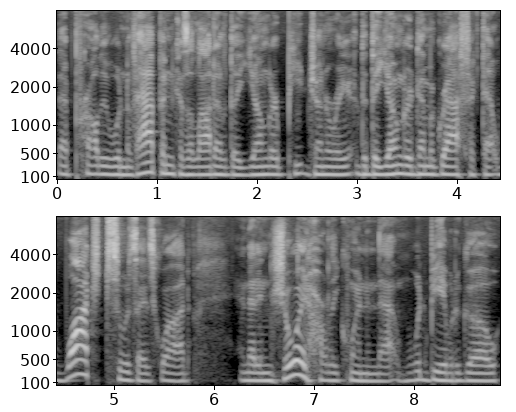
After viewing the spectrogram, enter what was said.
that probably wouldn't have happened because a lot of the younger pe- genera- the, the younger demographic that watched Suicide Squad and that enjoyed Harley Quinn and that would be able to go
